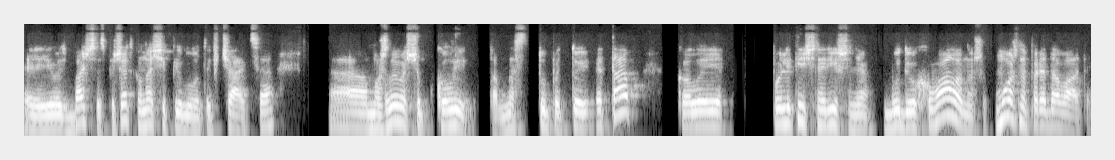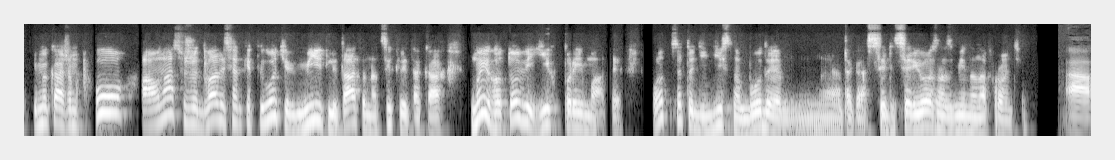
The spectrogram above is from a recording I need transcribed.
Е, І ось бачите, спочатку наші пілоти вчаться. Е, можливо, щоб коли там наступить той етап, коли політичне рішення буде ухвалено, що можна передавати, і ми кажемо: о, а у нас вже два десятки пілотів вміють літати на цих літаках. Ми готові їх приймати. От це тоді дійсно буде е, така серйозна зміна на фронті. А,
